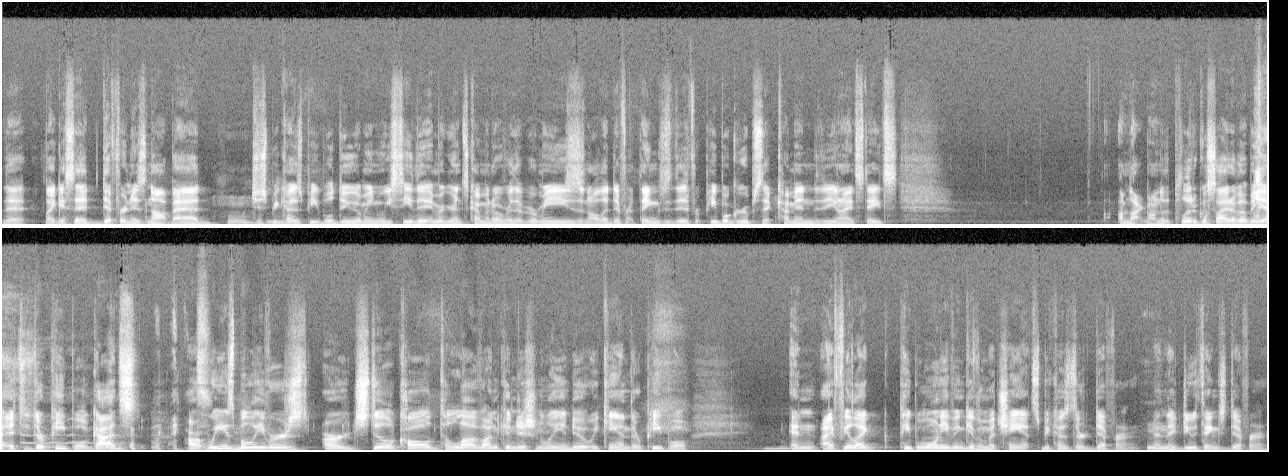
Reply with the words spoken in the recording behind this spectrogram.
That, like I said, different is not bad. Hmm. Just hmm. because people do, I mean, we see the immigrants coming over, the Burmese and all the different things, the different people groups that come into the United States. I'm not going to the political side of it, but yeah, it's they're people. God's, our, we as believers are still called to love unconditionally and do what we can. They're people and I feel like people won't even give them a chance because they're different and they do things different,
